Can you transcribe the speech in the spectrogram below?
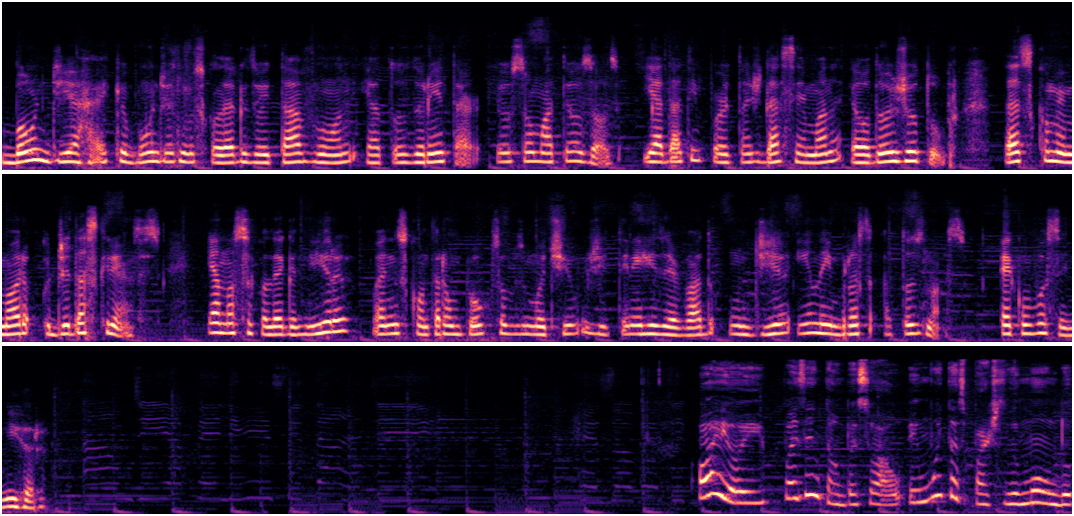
Bom dia, Raika. Bom dia aos meus colegas do oitavo ano e a todos do Orientar. Eu sou Matheus Osa e a data importante da semana é o 2 de outubro, data que comemora o Dia das Crianças. E a nossa colega Nira vai nos contar um pouco sobre os motivos de terem reservado um dia em lembrança a todos nós. É com você, Nira. Oi, oi! Pois então, pessoal, em muitas partes do mundo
